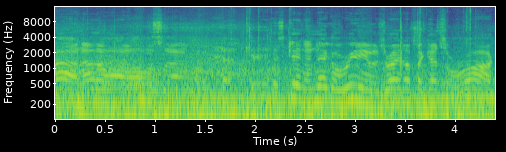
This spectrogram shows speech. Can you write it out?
Ah, another one all of a sudden. Okay. This getting a nickel reading was right up against a rock.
